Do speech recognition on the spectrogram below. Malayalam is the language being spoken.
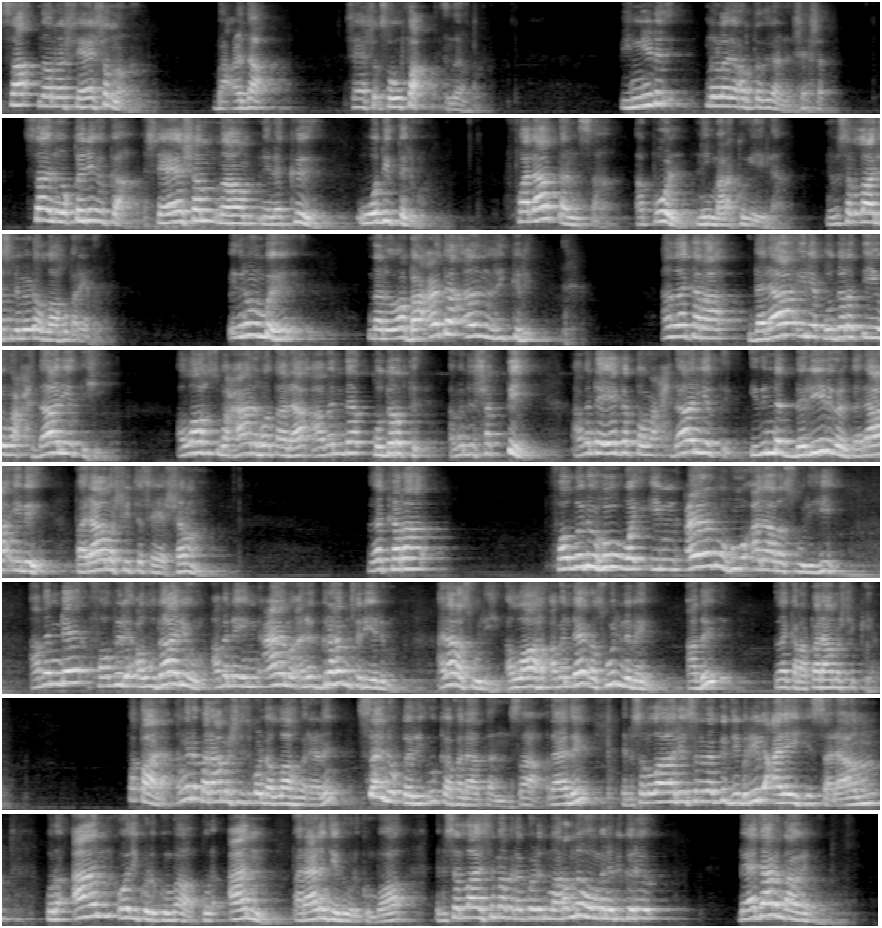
സ എന്ന് പറഞ്ഞാൽ ശേഷം എന്നാണ് ബഅദ ശേഷം സൗഫ എന്നർത്ഥം പിന്നീട് എന്നുള്ള അർത്ഥത്തിലാണ് ശേഷം. സ നൊക്കരിയുക്ക ശേഷം നാം നിനക്ക് ഓതിത്തരും. ഫലാ തൻസ അപ്പോൾ നീ മറക്കുകയില്ല. നബി സല്ലാ അലിസ്ലമിയോട് അള്ളാഹു പറയണം. ഇതിനു മുമ്പ് എന്താണ്? അതൊക്കെ അള്ളാഹു സുബാനുഹത്താല അവന്റെ കുതിർത്ത് അവന്റെ ശക്തി അവന്റെ ഏകത്വം അഹ്ദാനിയത്ത് ഇതിന്റെ ദലീലുകൾ ദലായിൽ പരാമർശിച്ച ശേഷം അവന്റെ ഫതിൽ ഔദാര്യവും അവന്റെ ഇൻആം അനുഗ്രഹം ചെറിയലും അല റസൂലിഹി. അള്ളാഹു അവന്റെ റസൂലിന്റെ മേൽ അത് ദക്കറ പരാമർശിക്കുകയാണ്. അങ്ങനെ പരാമർശിച്ചുകൊണ്ട് അള്ളാഹു പറയാണ് അതായത് നബി അലൈഹി വസല്ലമക്ക് ജിബ്രീൽ ഖുർആൻ ഓതി കൊടുക്കുമ്പോൾ ഖുർആൻ പാരായണം ചെയ്തു കൊടുക്കുമ്പോൾ നബി സല്ലല്ലാഹു അലൈഹി വസല്ലം പലപ്പോഴും മറന്നു പോകുമ്പോൾ നബിക്കൊരു ബേജാറുണ്ടാവുമായിരുന്നു.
